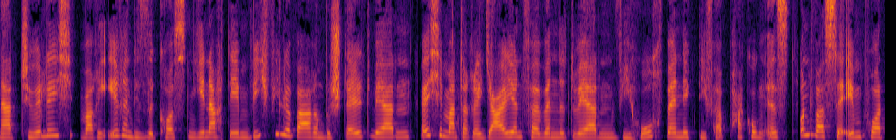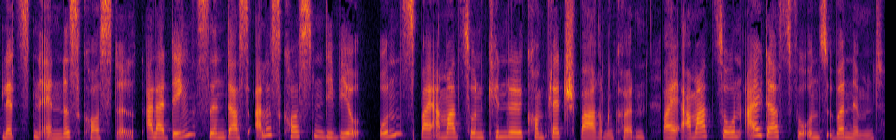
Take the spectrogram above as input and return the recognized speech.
Natürlich variieren diese Kosten je nachdem, wie viele Waren bestellt werden, welche Materialien verwendet werden, wie hochwendig die Verpackung ist und was der Import letzten Endes kostet. Allerdings sind das alles Kosten, die wir uns bei Amazon Kindle komplett sparen können, weil Amazon all das für uns übernimmt.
